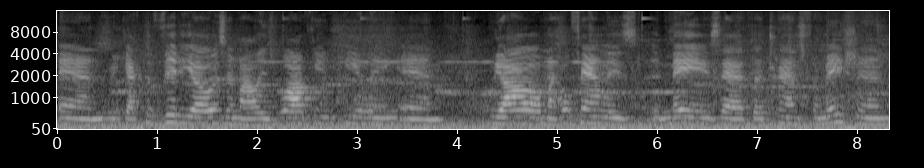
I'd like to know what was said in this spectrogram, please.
and we got the videos, and Molly's walking, heeling, and we all, my whole family's amazed at the transformation.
